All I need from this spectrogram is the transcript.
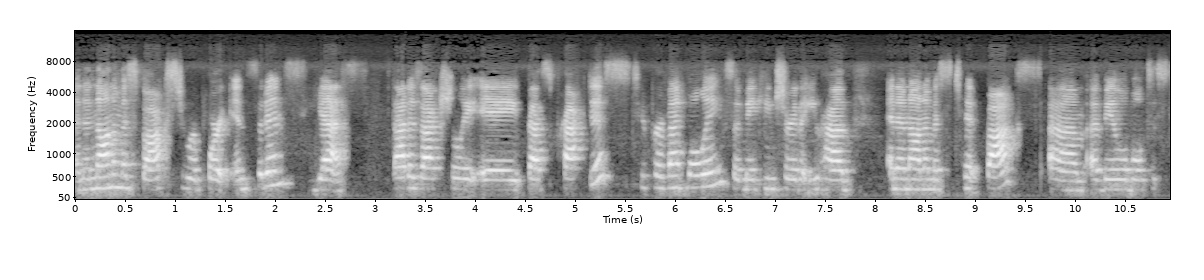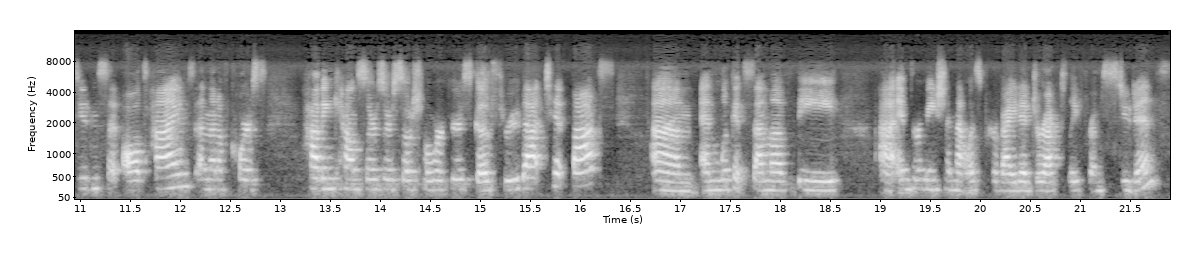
an anonymous box to report incidents. Yes, that is actually a best practice to prevent bullying. So making sure that you have an anonymous tip box um, available to students at all times. And then of course, having counselors or social workers go through that tip box um, and look at some of the uh, information that was provided directly from students.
